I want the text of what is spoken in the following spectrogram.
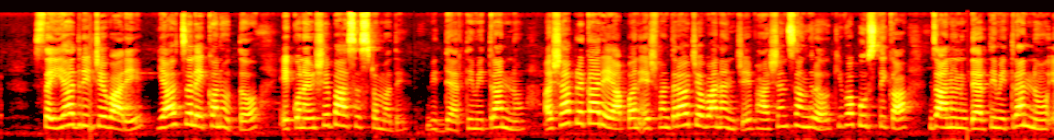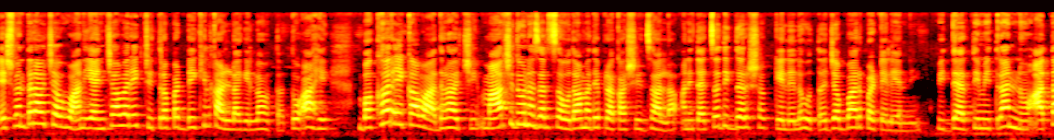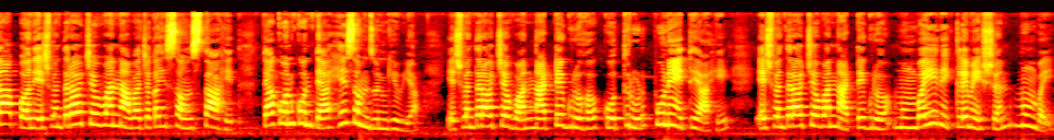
सह्याद्रीचे वारे याचं लेखन होतं एकोणावीसशे बासष्टमध्ये. विद्यार्थी मित्रांनो अशा प्रकारे आपण यशवंतराव चव्हाणांचे भाषण संग्रह किंवा पुस्तिका जाणून विद्यार्थी मित्रांनो यशवंतराव चव्हाण यांच्यावर एक चित्रपट देखील काढला गेला होता. तो आहे बखर एका वादळाची मार्च दोन हजार चौदामध्ये प्रकाशित झाला आणि त्याचं दिग्दर्शक केलेलं होतं जब्बार पटेल यांनी. विद्यार्थी मित्रांनो आता आपण यशवंतराव चव्हाण नावाच्या काही संस्था आहेत त्या कोणकोणत्या हे समजून घेऊया. यशवंतराव चव्हाण नाट्यगृह कोथरूड पुणे येथे आहे. यशवंतराव चव्हाण नाट्यगृह मुंबई रिक्लेमेशन मुंबई.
